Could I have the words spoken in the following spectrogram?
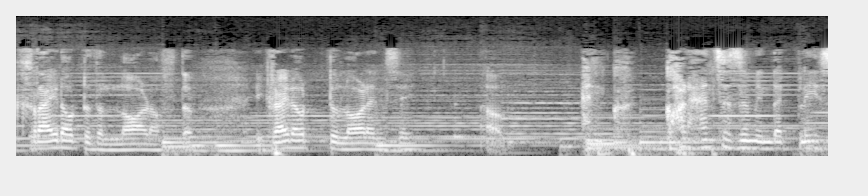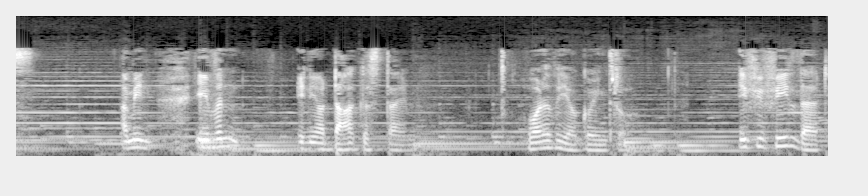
cried out to the Lord of the. He cried out to Lord and say, and God answers him in that place. I mean, even in your darkest time, whatever you're going through, if you feel that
